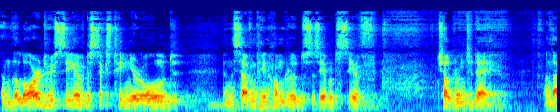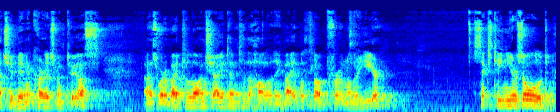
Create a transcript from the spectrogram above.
And the Lord who saved a 16 year old in the 1700s is able to save children today. And that should be an encouragement to us as we're about to launch out into the Holiday Bible Club for another year. 16 years old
